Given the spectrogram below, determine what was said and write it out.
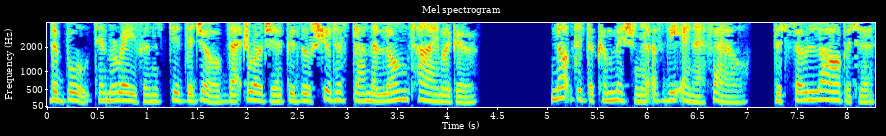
The Baltimore Ravens did the job that Roger Goodell should have done a long time ago. Not that the commissioner of the NFL, the sole arbiter,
